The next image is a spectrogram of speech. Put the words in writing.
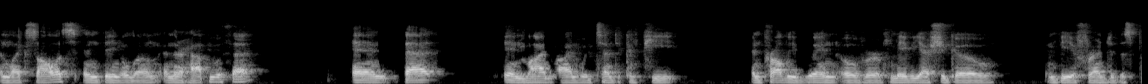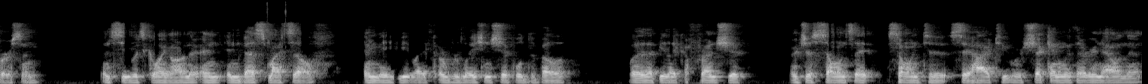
and like solace in being alone and they're happy with that. And that in my mind would tend to compete and probably win over maybe I should go and be a friend to this person and see what's going on there and invest myself and maybe like a relationship will develop, whether that be like a friendship or just someone say someone to say hi to or check in with every now and then.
